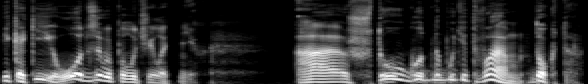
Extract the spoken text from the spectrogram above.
и какие отзывы получил от них». «А что угодно будет вам, доктор?»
